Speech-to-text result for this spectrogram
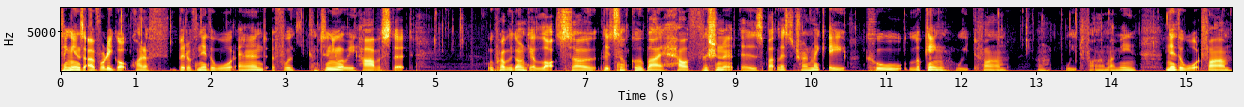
thing is, I've already got quite a bit of netherwart, and if we continually harvest it, we're probably going to get lots, so let's not go by how efficient it is, but let's try and make a cool looking wheat farm. Um, wheat farm, I mean, netherwart farm.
